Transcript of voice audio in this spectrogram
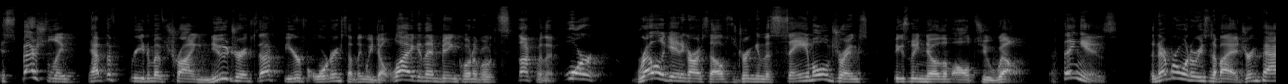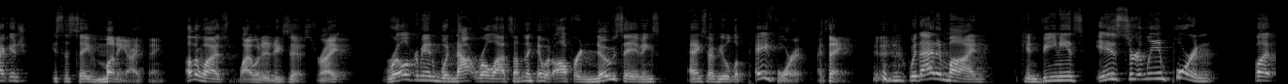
especially to have the freedom of trying new drinks without fear of ordering something we don't like and then being quote unquote stuck with it, or relegating ourselves to drinking the same old drinks because we know them all too well. The thing is, the number one reason to buy a drink package is to save money, I think. Otherwise, why would it exist, right? Royal Caribbean would not roll out something that would offer no savings and expect people to pay for it, I think. With that in mind, the convenience is certainly important, but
